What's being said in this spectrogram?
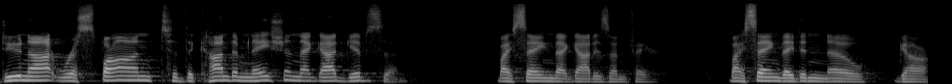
do not respond to the condemnation that God gives them by saying that God is unfair, by saying they didn't know God.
